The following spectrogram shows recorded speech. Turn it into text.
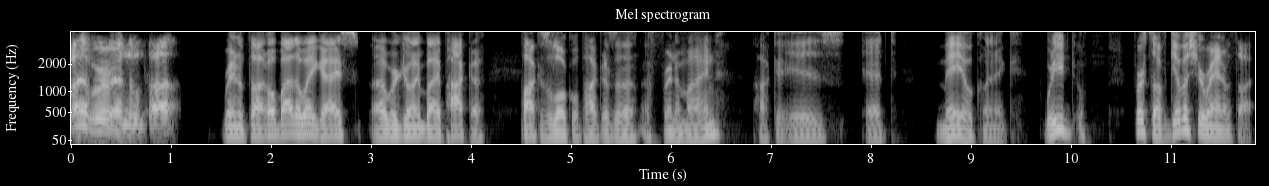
I have a random thought. Random thought. Oh, by the way, guys, uh, we're joined by Paka. Paka's a local. Paka's a, a friend of mine. Paka is at Mayo Clinic what do you? First off, give us your random thought.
